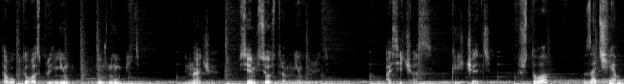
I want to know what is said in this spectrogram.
того, кто вас пленил, нужно убить. Иначе всем сестрам не выжить. А сейчас кричать. Что? Зачем?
